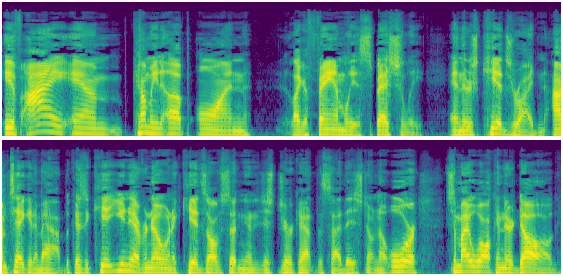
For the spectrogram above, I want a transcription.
if i am coming up on like a family especially and there's kids riding i'm taking them out because a kid you never know when a kid's all of a sudden going to just jerk out the side. They just don't know. Or somebody walking their dog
